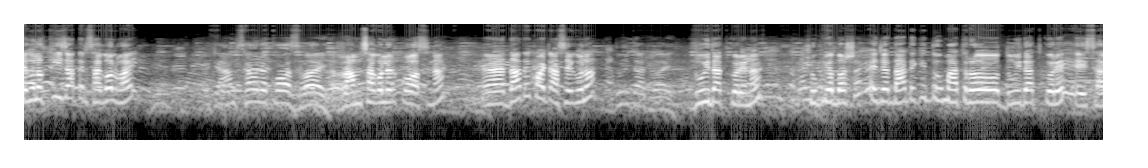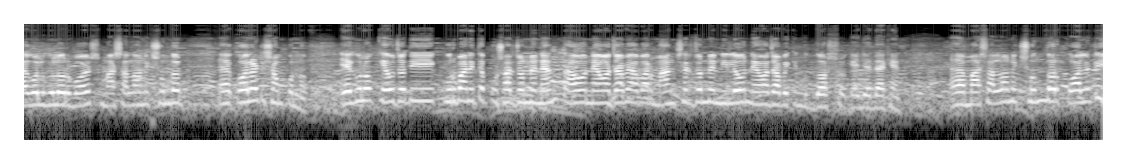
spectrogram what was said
এগুলো কি জাতের ছাগল ভাই? কস রাম ছাগলের ক্রস না? দাঁতে কয়টা আছে এগুলো? দুই দাঁত করে না? সুপ্রিয় দর্শক এই যে দাঁতে কিন্তু মাত্র দুই দাঁত করে এই ছাগলগুলোর বয়স মাসাল্লাহ অনেক সুন্দর কোয়ালিটি সম্পূর্ণ। এগুলো কেউ যদি কুরবানিতে পোষার জন্য নেন তাও নেওয়া যাবে আবার মাংসের জন্য নিলেও নেওয়া যাবে কিন্তু দর্শক এই যে দেখেন মাসাল্লাহ অনেক সুন্দর কোয়ালিটি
